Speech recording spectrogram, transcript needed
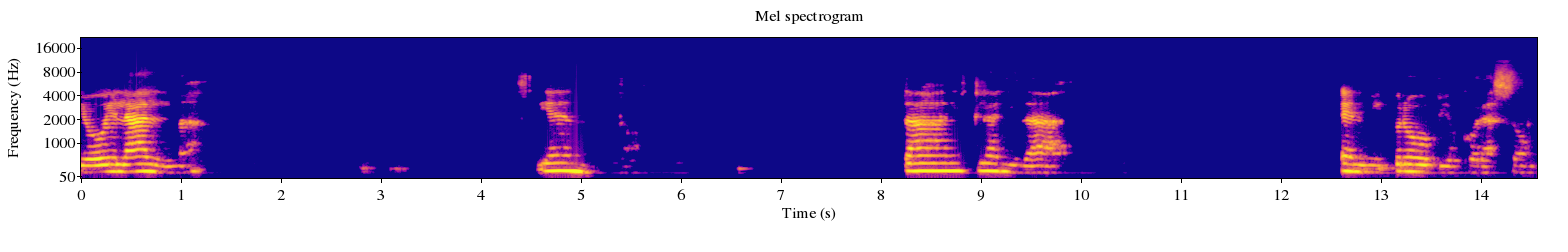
Yo el alma siento tal claridad en mi propio corazón.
